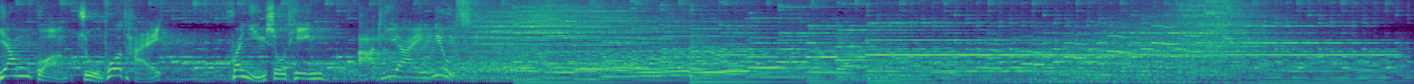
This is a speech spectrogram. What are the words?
央广主播台，欢迎收听 RTI News。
